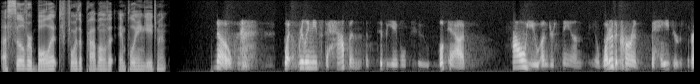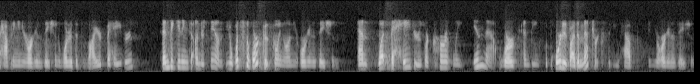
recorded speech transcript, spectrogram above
a silver bullet for the problem of employee engagement? No. what really needs to happen is to be able to look at how you understand, you know, what are the current behaviors that are happening in your organization and what are the desired behaviors. Then beginning to understand, you know, what's the work that's going on in your organization and what behaviors are currently in that work and being supported by the metrics that you have your organization.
